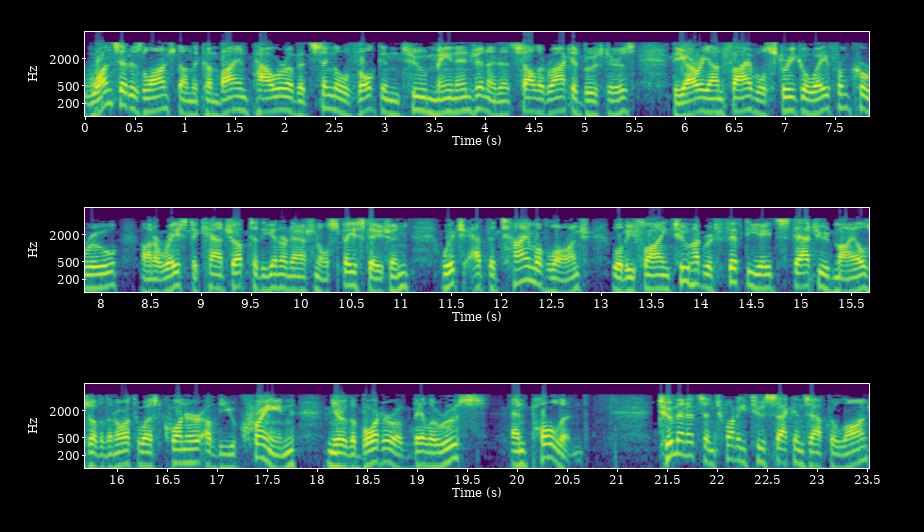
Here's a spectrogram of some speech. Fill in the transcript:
Once it is launched on the combined power of its single Vulcain 2 main engine and its solid rocket boosters, the Ariane 5 will streak away from Kourou on a race to catch up to the International Space Station, which at the time of launch will be flying 258 statute miles over the northwest corner of the Ukraine near the border of Belarus and Poland. Two minutes and 22 seconds after launch,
